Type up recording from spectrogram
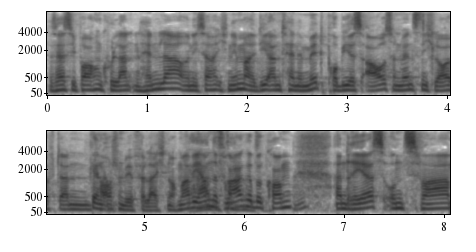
Das heißt, Sie brauchen einen kulanten Händler und ich sage, ich nehme mal die Antenne mit, probiere es aus und wenn es nicht läuft, dann genau. tauschen wir vielleicht noch mal. Ja, wir haben eine Frage bekommen, mhm. Andreas, und zwar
